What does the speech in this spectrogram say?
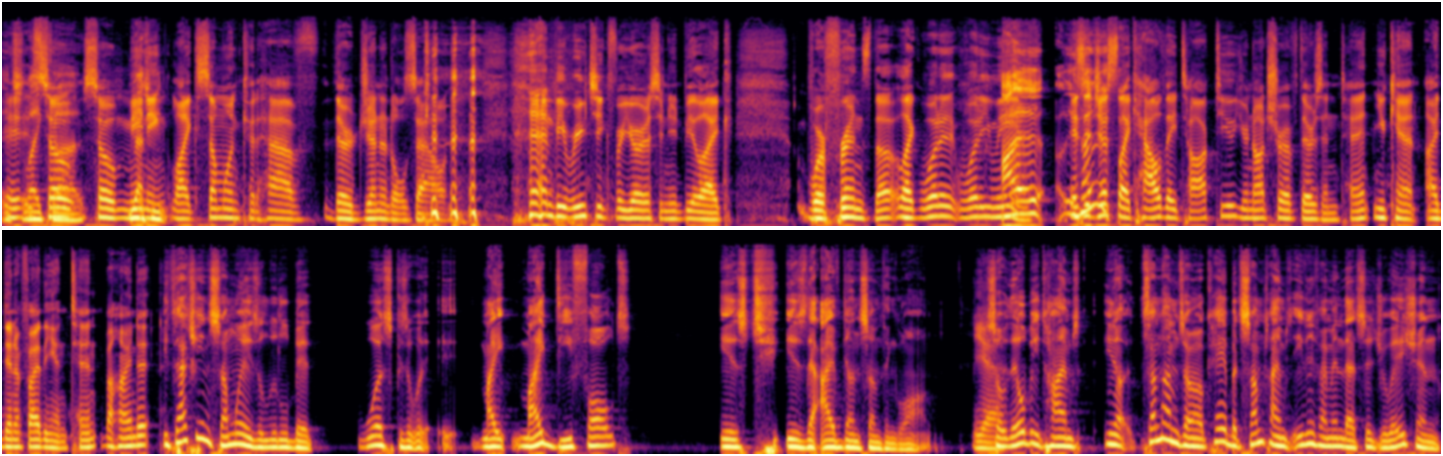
it's it- like so uh, so meaning me- like someone could have their genitals out and be reaching for yours, and you'd be like, "We're friends, though." Like, what? i- What do you mean? I Is it just like how they talk to you? You're not sure if there's intent. You can't identify the intent behind it. it's actually in some ways a little bit worse because it would it, my my default is to, is that I've done something wrong. Yeah. So there'll be times, you know, sometimes I'm okay, but sometimes even if I'm in that situation,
